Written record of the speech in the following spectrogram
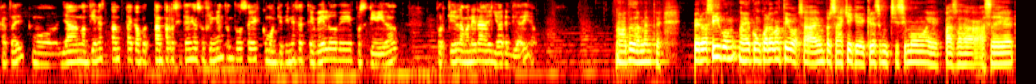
¿Cachai? Como ya no tienes tanta, tanta resistencia al sufrimiento, entonces como que tienes este velo de positividad, porque es la manera de llevar el día a día. No, totalmente. Pero sí, eh, concuerdo contigo. O sea, hay un personaje que crece muchísimo, eh, pasa a ser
